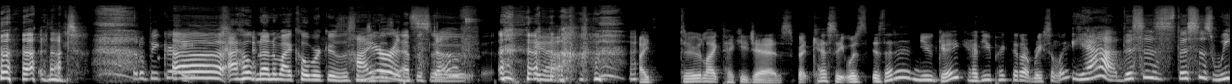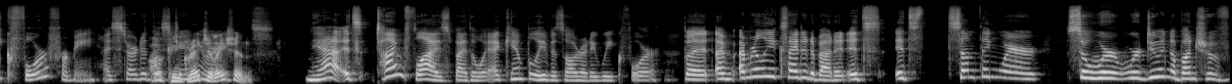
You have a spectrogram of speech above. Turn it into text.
and it'll be great. Uh, I hope none of my coworkers listen Hire to and this episode. stuff? yeah. I do like techie jazz, but Cassie, was is that a new gig? Have you picked that up recently? yeah, this is this is week 4 for me. I started Oh, this January. congratulations! Yeah, it's time flies by the way. I can't believe it's already week 4. But I'm I'm really excited about it. It's it's something where so we're we're doing a bunch of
